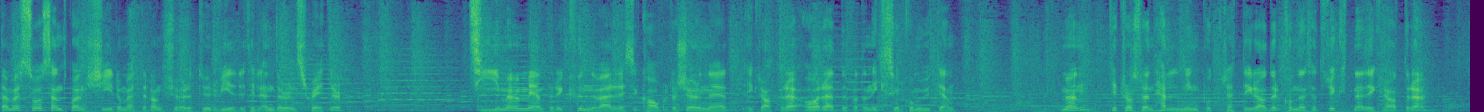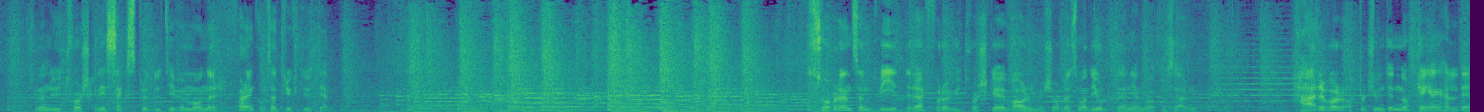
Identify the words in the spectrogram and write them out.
De ble så sendt på en kilometer lang kjøretur videre til Endurance Crater. Teamet mente det kunne være risikabelt å kjøre ned i krateret, og var redde for at den ikke skulle komme ut igjen. Men til tross for en helning på 30 grader kom den seg trygt ned i krateret, som den utforsket i seks produktive måneder, før den kom seg trygt ut igjen. Så ble den sendt videre for å utforske varmeskjoldet som hadde hjulpet den gjennom atmosfæren. Her var Opportunity nok en gang heldig,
